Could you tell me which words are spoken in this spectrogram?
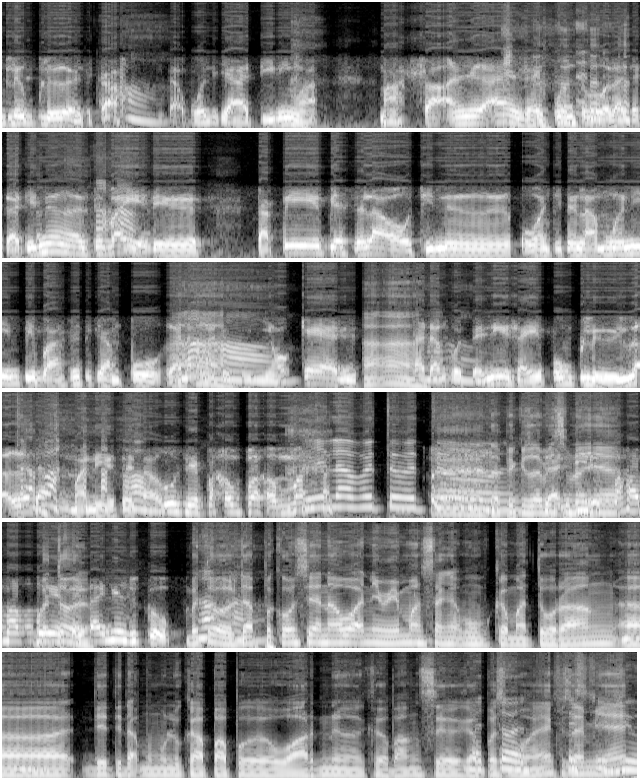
blur-blur saya cakap. Ah. Ah. Tak boleh jadi ni mak. Masak je kan. Saya pun terus lah cakap Cina. Sebaik dia. Tapi biasalah orang Cina, orang Cina lama ni dia bahasa dia campur. Kadang Ah. ada bunyi Hokkien. Ah, ah. Kadang konten ni saya pun blur juga kadang. Mana yang saya tahu saya faham-faham. mak. Yelah betul-betul. Eh, tapi Dan sebenarnya dia faham apa betul. yang saya tanya cukup. Betul, Ha-ha. dan perkongsian awak ni memang sangat membuka mata orang. Uh, dia tidak memerlukan apa-apa warna ke bangsa ke apa Betul, semua eh saya Kuzami eh. setuju.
